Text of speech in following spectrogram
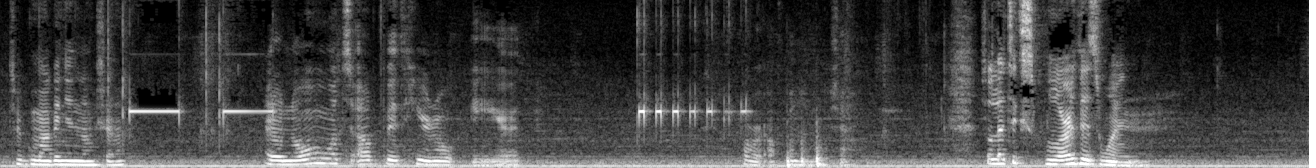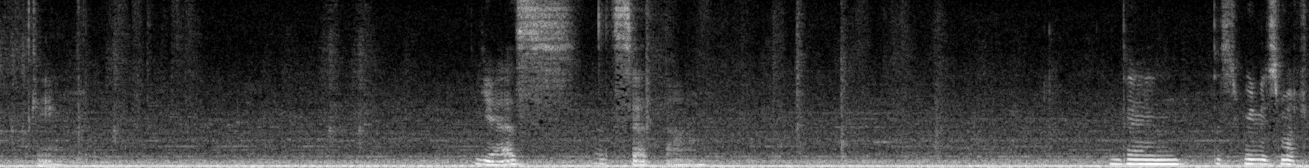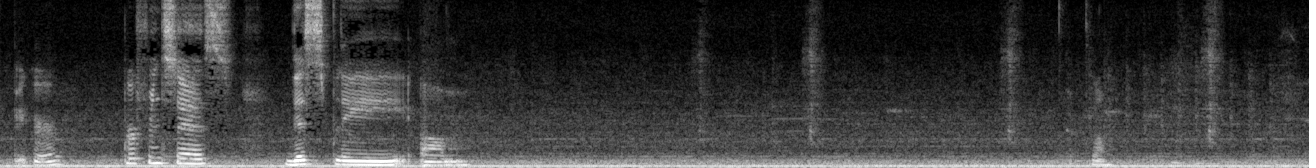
So, gumaganyan lang siya. I don't know what's up with Hero 8. Power up na lang siya. So, let's explore this one. Yes. Let's set down. And then the screen is much bigger. Preferences, display, um.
